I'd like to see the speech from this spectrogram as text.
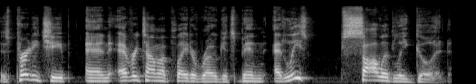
is pretty cheap. And every time I played a Rogue, it's been at least solidly good.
